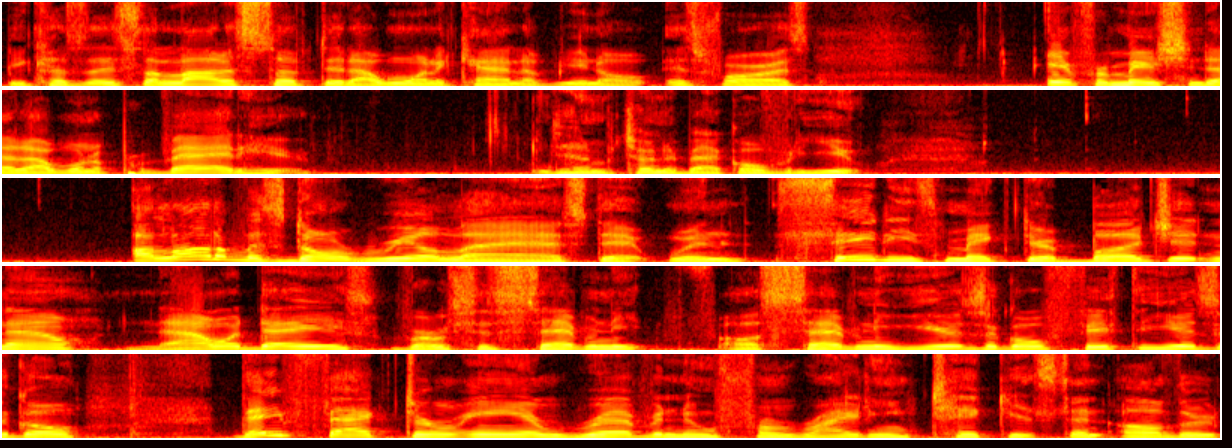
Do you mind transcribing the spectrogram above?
because there's a lot of stuff that I want to kind of, you know, as far as information that I want to provide here. Then I'm gonna turn it back over to you a lot of us don't realize that when cities make their budget now, nowadays versus 70 or uh, 70 years ago, 50 years ago, they factor in revenue from writing tickets and other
